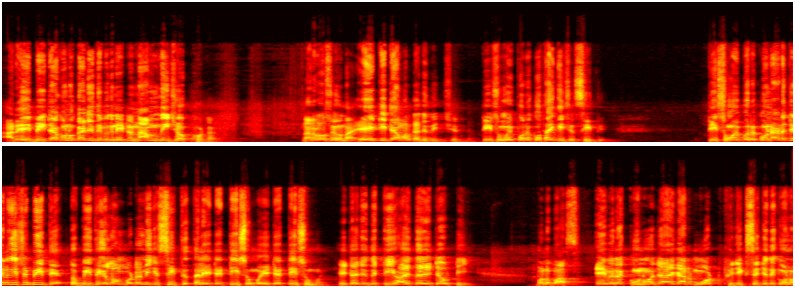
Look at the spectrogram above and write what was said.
আর এই বিটা কোনো কাজে দিবে না এটা নাম দিয়েছে অক্ষটা নার্ভাসেও না এই টিটা আমার কাজে দিচ্ছে। টি সময় পরে কোথায় গিয়েছে? সিতে টি সময় পরে কোনাটা চলে গেছে বিতে তো। বি থেকে লম্বটা নিয়েছে সিতে তাহলে এটা টি সময়, এটা টি সময়। এটা যদি টি হয় তো এটাও টি। বলো বাস। এবারে কোনো জায়গার মোট ফিজিক্সে যদি কোনো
